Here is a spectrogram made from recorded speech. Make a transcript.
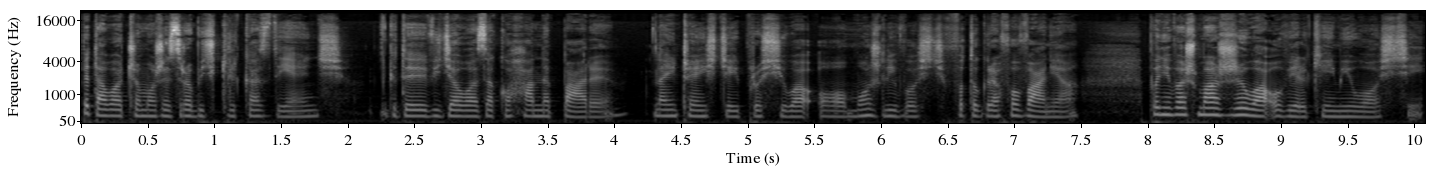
Pytała, czy może zrobić kilka zdjęć. Gdy widziała zakochane pary, najczęściej prosiła o możliwość fotografowania, ponieważ marzyła o wielkiej miłości.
